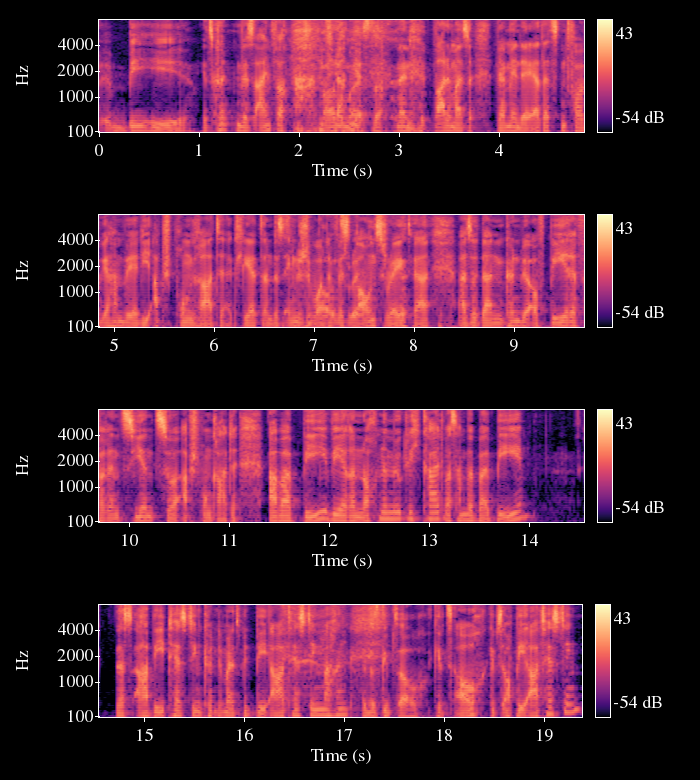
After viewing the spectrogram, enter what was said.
B. Jetzt könnten wir es einfach machen. Bademeister. Ja, nein, Bademeister. Wir haben ja in der letzten Folge haben wir ja die Absprungrate erklärt und das englische Wort dafür ist Bounce Bounce Rate. Ja. Also dann können wir auf B referenzieren zur Absprungrate. Aber B wäre noch eine Möglichkeit. Was haben wir bei B? Das A-B-Testing könnte man jetzt mit BA-Testing machen. Ja, das gibt's auch. Gibt's auch? Gibt's auch BA-Testing?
